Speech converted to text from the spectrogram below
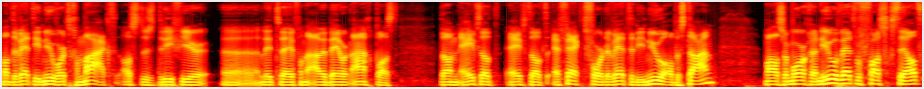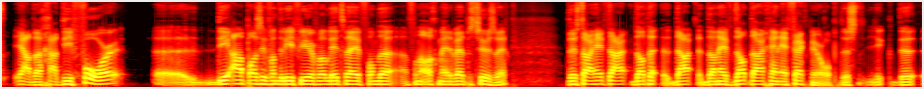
Want de wet die nu wordt gemaakt, als dus 3, 4 uh, lid 2 van de AWB wordt aangepast, dan heeft dat, heeft dat effect voor de wetten die nu al bestaan. Maar als er morgen een nieuwe wet wordt vastgesteld, ja, dan gaat die voor uh, die aanpassing van 3, 4 van lid 2 van de, van de Algemene Wet Bestuursrecht. Dus daar heeft daar, dat, daar, dan heeft dat daar geen effect meer op. Dus de,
